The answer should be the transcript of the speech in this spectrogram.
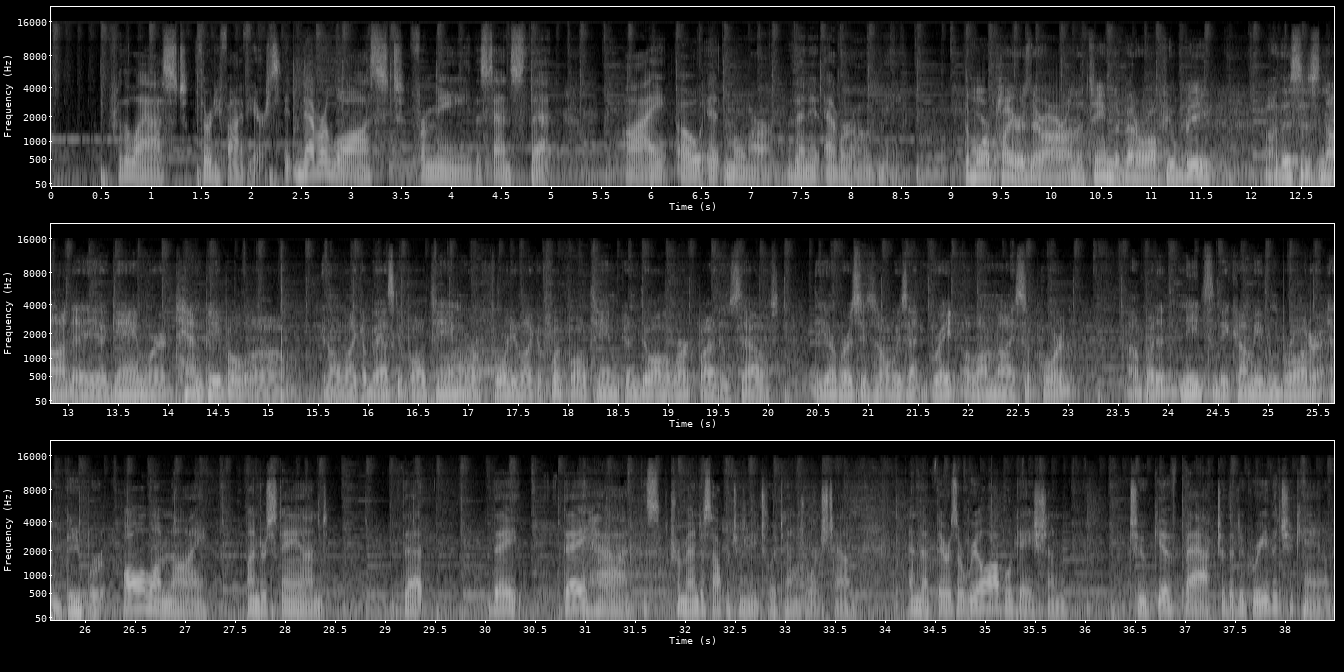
for the last 35 years. It never lost for me the sense that I owe it more than it ever owed me. The more players there are on the team, the better off you'll be. Uh, this is not a, a, game where 10 people uh, you know, like a basketball team or 40 like a football team can do all the work by themselves. The university has always had great alumni support, uh, but it needs to become even broader and deeper. All alumni understand that they, they had this tremendous opportunity to attend Georgetown and that there's a real obligation to give back to the degree that you can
